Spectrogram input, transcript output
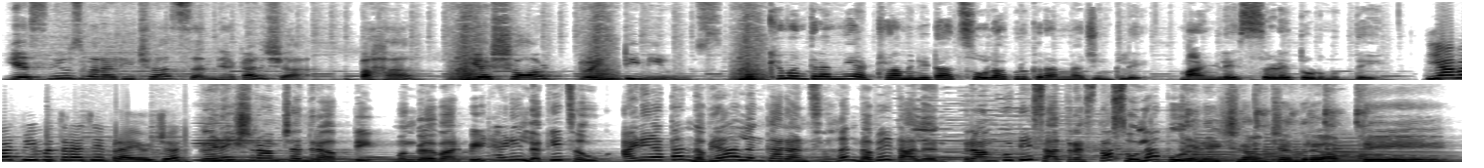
येस न्यूज मराठीच्या संध्याकाळच्या. पहा या शॉर्ट ट्वेंटी न्यूज मुख्यमंत्र्यांनी अठरा मिनिटात सोलापूरकरांना जिंकले. मांडले सडेतोड मुद्दे. या बातमीपत्राचे प्रायोजक गणेश रामचंद्र आपटे मंगळवार पेठ आणि लकी चौक. आणि आता नव्या अलंकारांसह नवे दालन. रामकुटी सात रस्ता सोलापूर. गणेश रामचंद्र आपटे.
